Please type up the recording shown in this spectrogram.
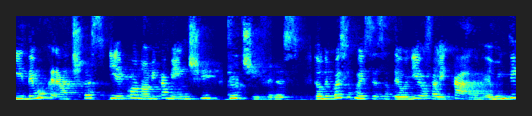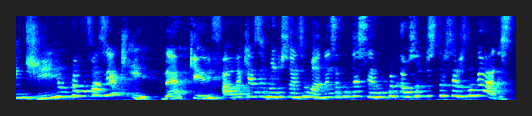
e democráticas e economicamente frutíferas. Então, depois que eu conheci essa teoria, eu falei, cara, eu entendi o que eu vou fazer aqui, né? Porque ele fala que as revoluções humanas aconteceram por causa dos terceiros lugares.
